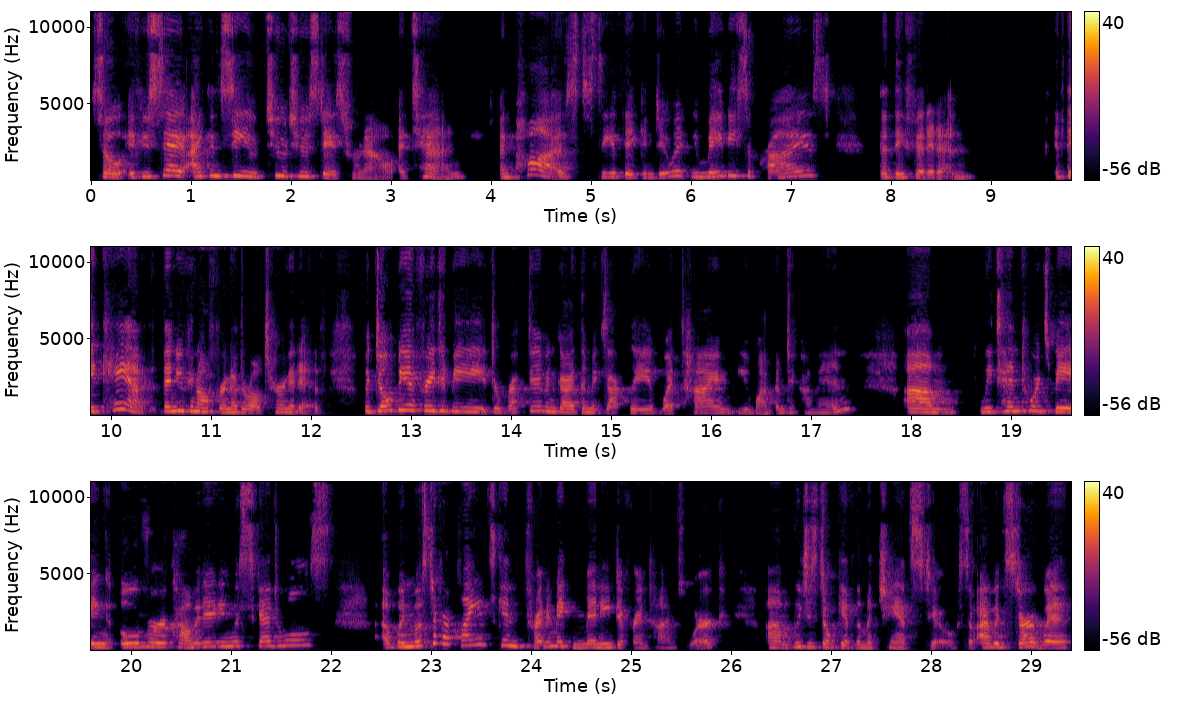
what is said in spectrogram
So if you say, I can see you two Tuesdays from now at 10, and pause to see if they can do it, you may be surprised that they fit it in. If they can't, then you can offer another alternative. But don't be afraid to be directive and guide them exactly what time you want them to come in. Um, we tend towards being over accommodating with schedules uh, when most of our clients can try to make many different times work. Um, we just don't give them a chance to. So I would start with,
